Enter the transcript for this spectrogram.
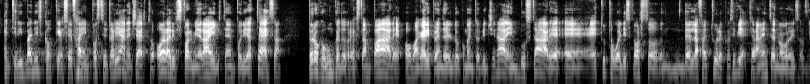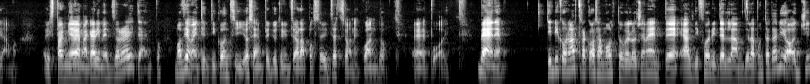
e ti ribadisco che se fai in poste italiane, certo, ora risparmierai il tempo di attesa, però comunque dovrai stampare o magari prendere il documento originale, imbustare e, e tutto quel discorso della fattura e così via, chiaramente non lo risolviamo risparmierai magari mezz'ora di tempo, ma ovviamente ti consiglio sempre di utilizzare la postalizzazione quando eh, puoi. Bene, ti dico un'altra cosa molto velocemente al di fuori della, della puntata di oggi.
